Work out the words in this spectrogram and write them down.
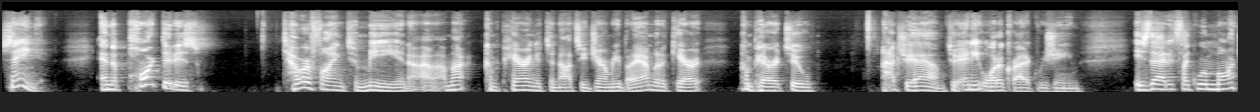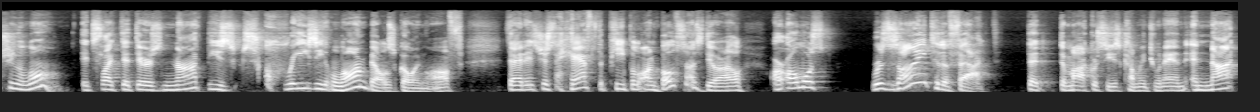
saying it. And the part that is terrifying to me, and I, I'm not comparing it to Nazi Germany, but I am going to compare it to, actually, I am to any autocratic regime, is that it's like we're marching along. It's like that there's not these crazy alarm bells going off that it's just half the people on both sides of the aisle are almost resigned to the fact that democracy is coming to an end and not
